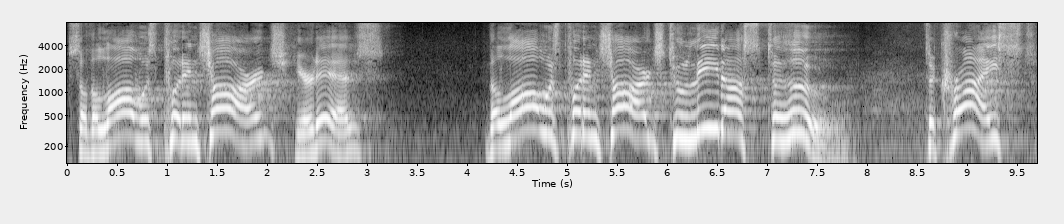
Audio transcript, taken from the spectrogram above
So the law was put in charge. Here it is. The law was put in charge to lead us to who? To Christ,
